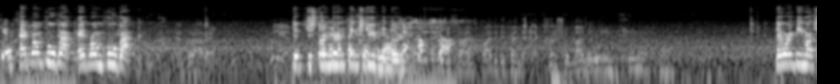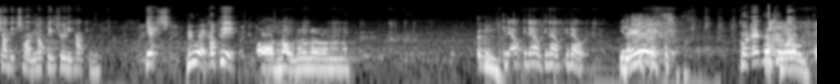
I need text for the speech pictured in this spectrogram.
get off. Everyone fall back. Everyone fall back. Andrade. D- just don't Don't do let anything stupid though. Yes, Oscar. Signs by the defender at a crucial moment. There won't be much added time. Nothing's really happened. Yes. Do it. Up here. Oh no, no, no, no, no, no. Get out, get out, get out, get out. Yeah, that's Yes! Come on, everyone Let's drop back.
